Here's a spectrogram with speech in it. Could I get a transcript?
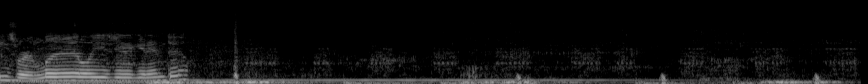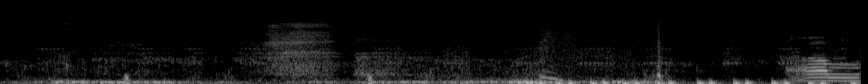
These were a little easier to get into. Um,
